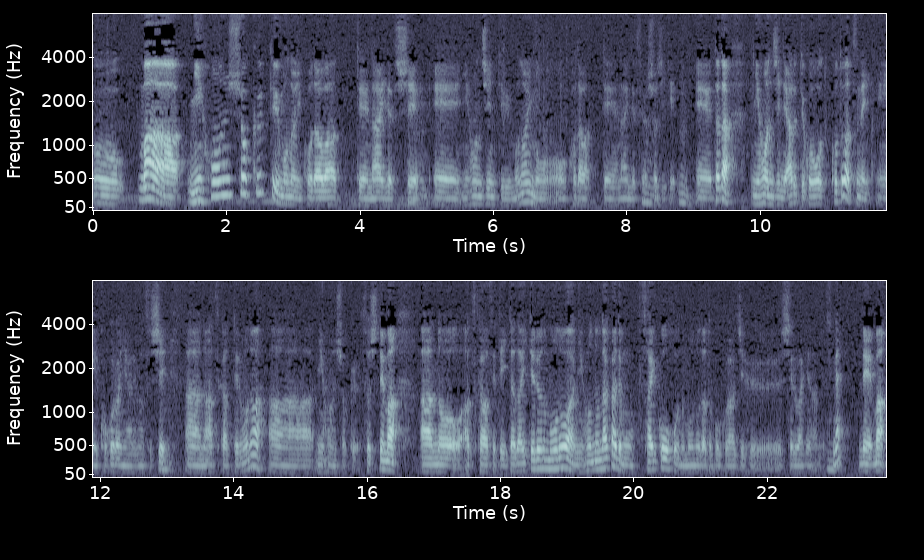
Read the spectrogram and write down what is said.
おまあ日本食っていうものにこだわってないですし、えー日本人っていうものにもこだわってないんですよ正直、うん。えーただ日本人であるということは常にえー心にありますし、あの扱っているものはあー日本食。そしてまああの扱わせていただいているものは日本の中でも最高峰のものだと僕は自負してるわけなんですね、でまあ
